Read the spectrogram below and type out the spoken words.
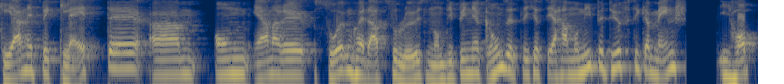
gerne begleite, ähm, um ärmere Sorgen halt auch zu lösen. Und ich bin ja grundsätzlich ein sehr harmoniebedürftiger Mensch. Ich habe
